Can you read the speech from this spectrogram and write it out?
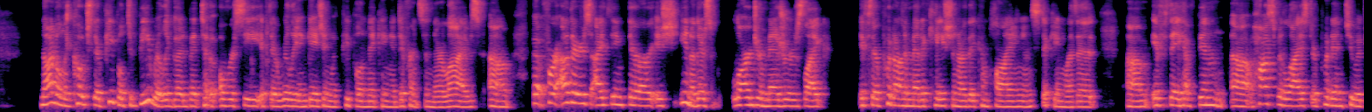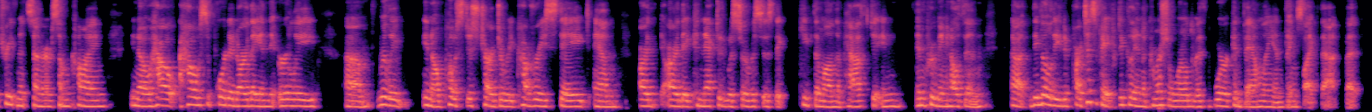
not only coach their people to be really good, but to oversee if they're really engaging with people and making a difference in their lives. Um, but for others, I think there are issues. You know, there's larger measures like if they're put on a medication, are they complying and sticking with it? Um, if they have been uh, hospitalized or put into a treatment center of some kind, you know how how supported are they in the early, um, really you know post discharge or recovery state, and are are they connected with services that keep them on the path to in, improving health and uh, the ability to participate, particularly in the commercial world with work and family and things like that. But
